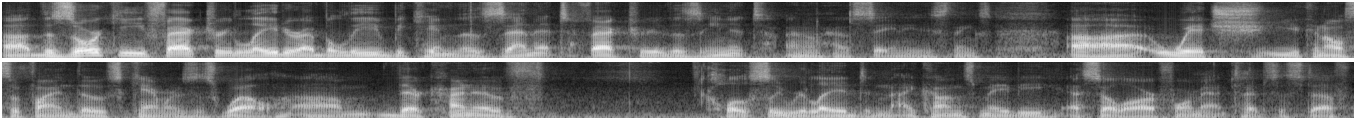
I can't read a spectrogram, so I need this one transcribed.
Uh, the Zorki factory later, I believe, became the Zenit factory, the Zenit, I don't know how to say any of these things, uh, which you can also find those cameras as well. Um, they're kind of closely related to Nikon's maybe, SLR format types of stuff.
